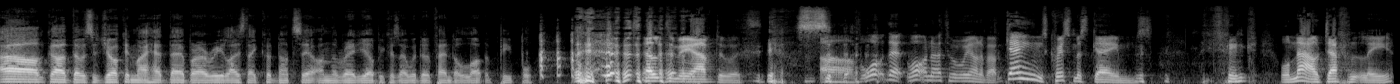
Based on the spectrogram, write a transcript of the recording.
Oh god, there was a joke in my head there, but I realised I could not say it on the radio because I would offend a lot of people. Tell it to me afterwards. yes. Ah, but what, the, what on earth were we on about? Games, Christmas games. I think. Well, now definitely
